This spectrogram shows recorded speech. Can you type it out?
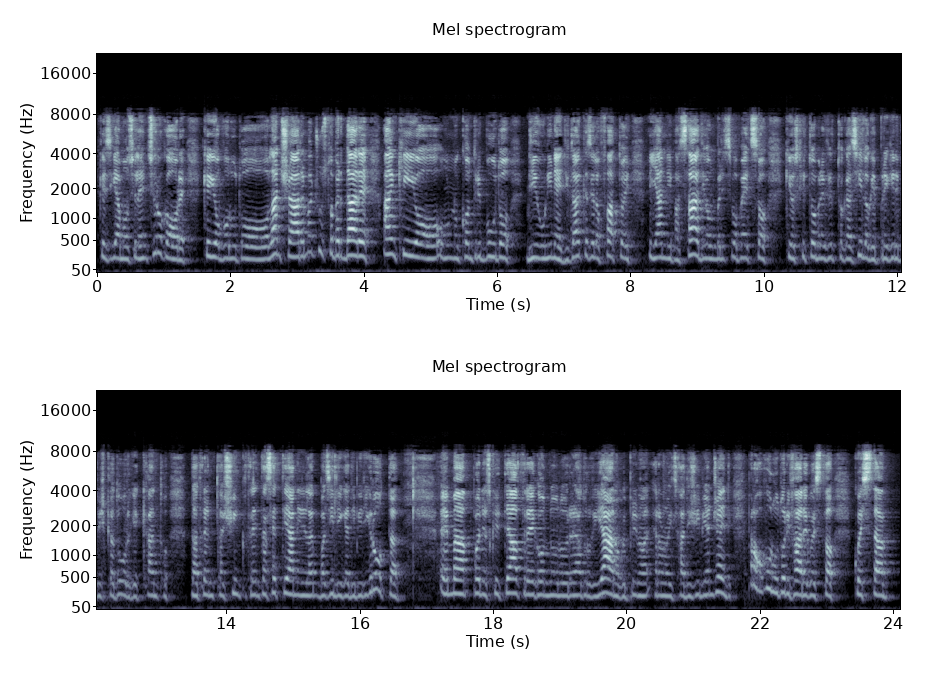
che si chiama Silenzio Rocore, che io ho voluto lanciare, ma giusto per dare anch'io un contributo di un inedito, anche se l'ho fatto negli anni passati con un bellissimo pezzo che ho scritto per Fritto Casillo, che è Preghiere Pescatori, che canto da 35-37 anni nella Basilica di Pirigrotta. Eh, ma poi ne ho scritte altre con Renato Rugliano, che prima erano i sadici piangenti, però ho voluto rifare questa, questa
